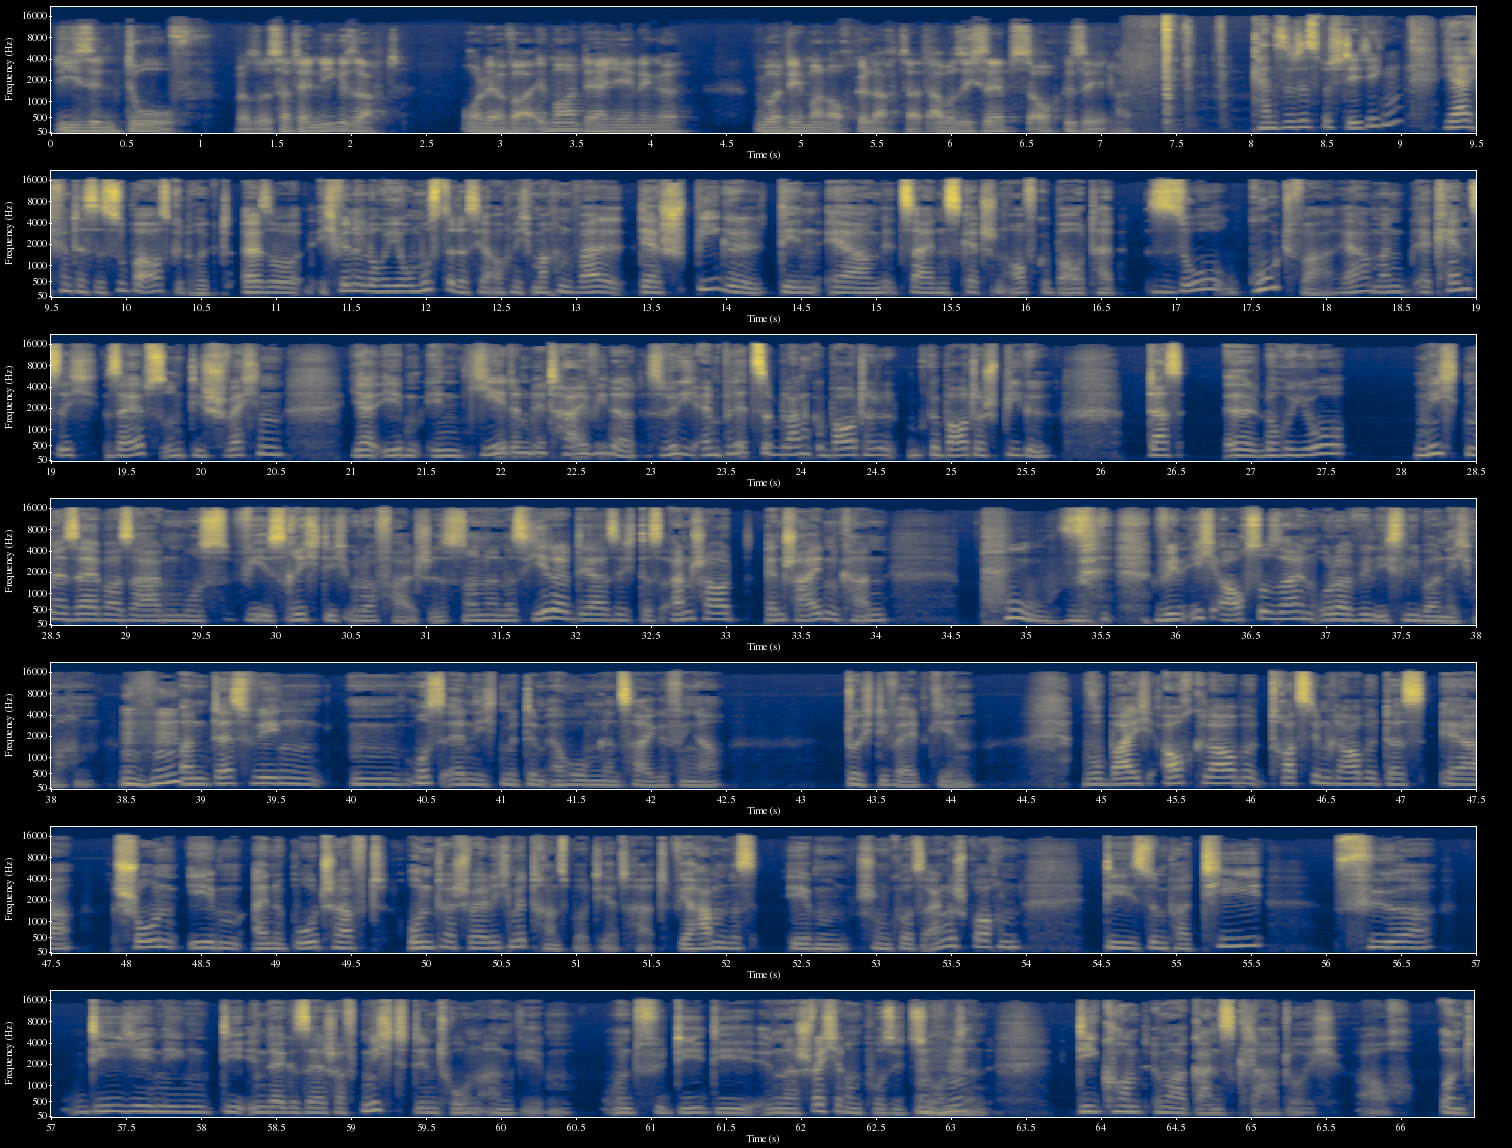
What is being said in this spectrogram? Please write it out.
die sind doof. Also das hat er nie gesagt. Und er war immer derjenige, über den man auch gelacht hat, aber sich selbst auch gesehen hat. Kannst du das bestätigen? Ja, ich finde, das ist super ausgedrückt. Also ich finde, Loriot musste das ja auch nicht machen, weil der Spiegel, den er mit seinen Sketchen aufgebaut hat, so gut war. Ja, man erkennt sich selbst und die Schwächen ja eben in jedem Detail wieder. Das ist wirklich ein blitzeblank gebauter, gebauter Spiegel, dass äh, Loriot nicht mehr selber sagen muss, wie es richtig oder falsch ist, sondern dass jeder, der sich das anschaut, entscheiden kann, puh, will ich auch so sein oder will ich es lieber nicht machen? Mhm. Und deswegen mm, muss er nicht mit dem erhobenen Zeigefinger durch die Welt gehen. Wobei ich auch glaube, trotzdem glaube, dass er schon eben eine Botschaft unterschwellig mittransportiert hat. Wir haben das eben schon kurz angesprochen, die Sympathie für diejenigen, die in der Gesellschaft nicht den Ton angeben und für die, die in einer schwächeren Position mhm. sind, die kommt immer ganz klar durch auch. Und,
